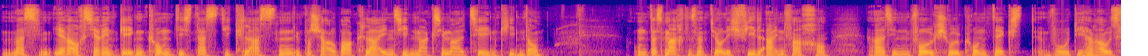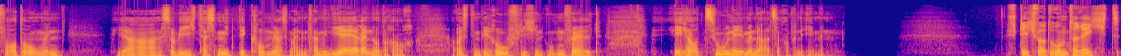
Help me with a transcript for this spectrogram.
Was mir auch sehr entgegenkommt, ist, dass die Klassen überschaubar klein sind, maximal zehn Kinder. Und das macht es natürlich viel einfacher als im Volksschulkontext, wo die Herausforderungen ja, so wie ich das mitbekomme aus meinem familiären oder auch aus dem beruflichen Umfeld, eher zunehmen als abnehmen. Stichwort Unterricht.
